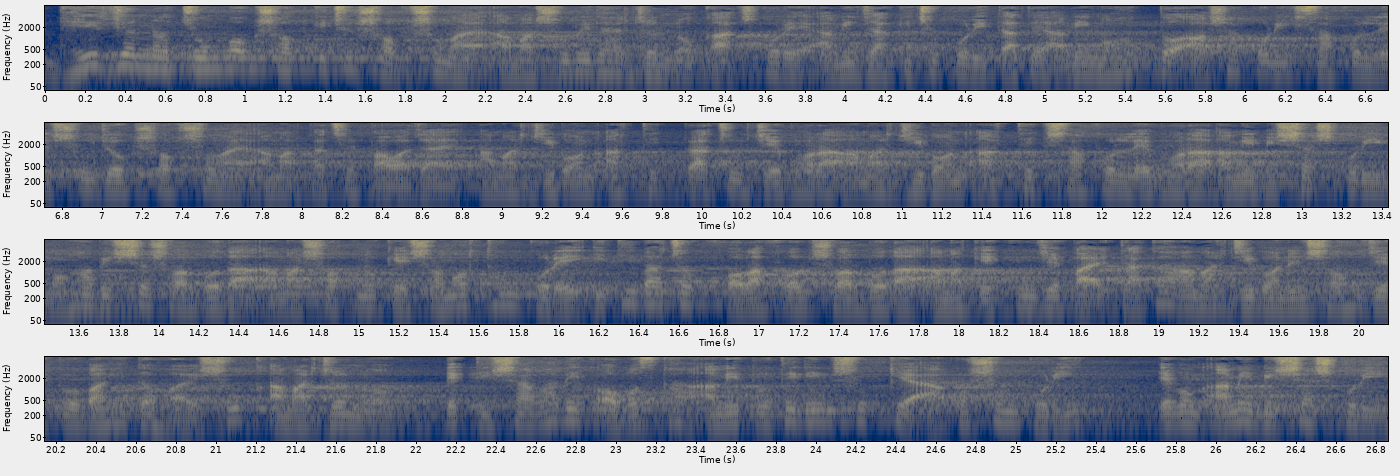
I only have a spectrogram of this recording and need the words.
ধীর জন্য চুম্বক সবকিছু সবসময় আমার সুবিধার জন্য কাজ করে, আমি যা কিছু করি তাতে আমি মহত্ব আশা করি, সাফল্যের সুযোগ সবসময় আমার কাছে পাওয়া যায়। আমার জীবন আর্থিক প্রাচুর্যে ভরা, আমার জীবন আর্থিক সাফল্যে ভরা, আমি বিশ্বাস করি মহাবিশ্ব সর্বদা আমার স্বপ্নকে সমর্থন করে, ইতিবাচক ফলাফল সর্বদা আমাকে খুঁজে পায়। টাকা আমার জীবনে সহজে প্রবাহিত হয়, সুখ আমার জন্য একটি স্বাভাবিক অবস্থা, আমি প্রতিদিন সুখকে আকর্ষণ করি। এবং আমি বিশ্বাস করি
